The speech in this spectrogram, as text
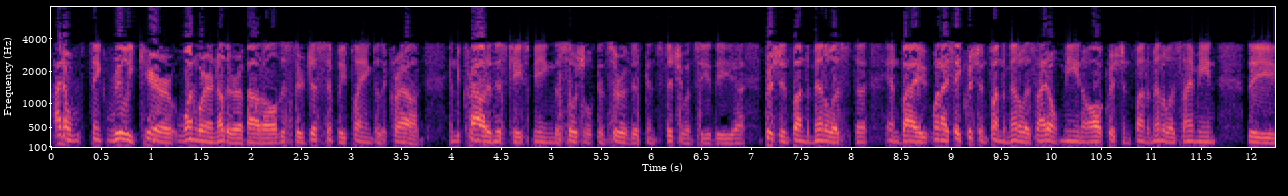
I don't think really care one way or another about all this. They're just simply playing to the crowd. And the crowd in this case being the social conservative constituency, the uh, Christian fundamentalists. Uh, and by when I say Christian fundamentalists, I don't mean all Christian fundamentalists. I mean the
